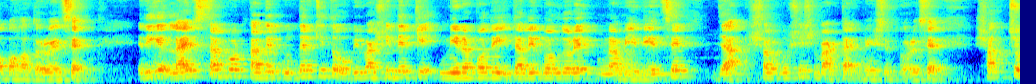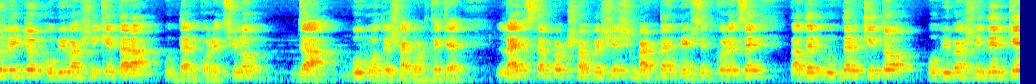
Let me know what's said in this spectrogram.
অব্যাহত রয়েছে। এদিকে লাইফ সাপোর্ট তাদের উদ্ধারকৃত অভিবাসীদেরকে নিরাপদে ইতালির বন্দরে নামিয়ে দিয়েছে, যা সর্বশেষ বার্তা নিশ্চিত করেছে। সাতচল্লিশ জন অভিবাসীকে তারা উদ্ধার করেছিল, যা ভূমধ্যসাগর থেকে। লাইফ সাপোর্ট সর্বশেষ বার্তা নিশ্চিত করেছে, তাদের উদ্ধারকৃত অভিবাসীদেরকে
